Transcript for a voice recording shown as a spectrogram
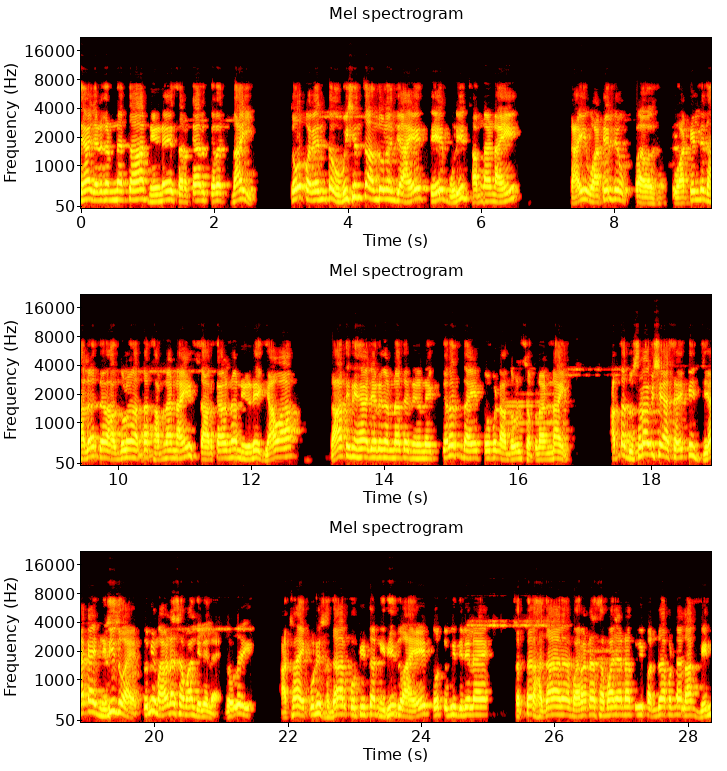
न्याय जनगणनेचा निर्णय सरकार करत नाही तोपर्यंत ओबीसींचं आंदोलन जे आहे ते मुळीच थांबणार नाही. काही वाटेल ते वाटेल ते झालं तर आंदोलन आता थांबणार नाही. सरकारनं निर्णय घ्यावा. जात निहाय जनगणनाचा निर्णय करत नाही तो पण आंदोलन संपणार नाही. आता दुसरा विषय असा आहे की ज्या काही निधी जो आहे तुम्ही मराठा समाज दिलेला आहे. जवळजवळ अठरा एकोणीस हजार कोटीचा निधी जो आहे तो तुम्ही दिलेला आहे. सत्तर हजार मराठा समाजाला तुम्ही पंधरा पंधरा लाख बिन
